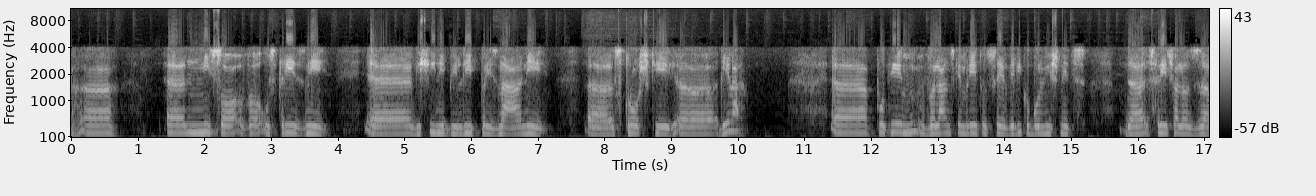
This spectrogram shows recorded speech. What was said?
uh, uh, niso v ustrezni uh, višini bili priznani uh, stroški uh, dela. Uh, potem v lanskem letu se je veliko bolnišnic uh, srečalo z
